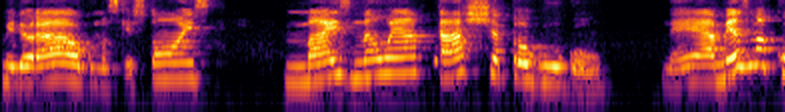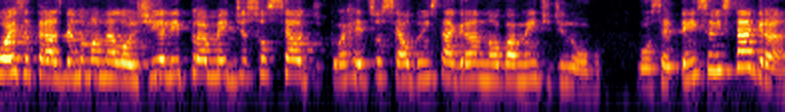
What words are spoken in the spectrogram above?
melhorar algumas questões, mas não é a taxa para o Google. Né? É a mesma coisa, trazendo uma analogia ali para a mídia social, para a rede social do Instagram, novamente, de novo. Você tem seu Instagram.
